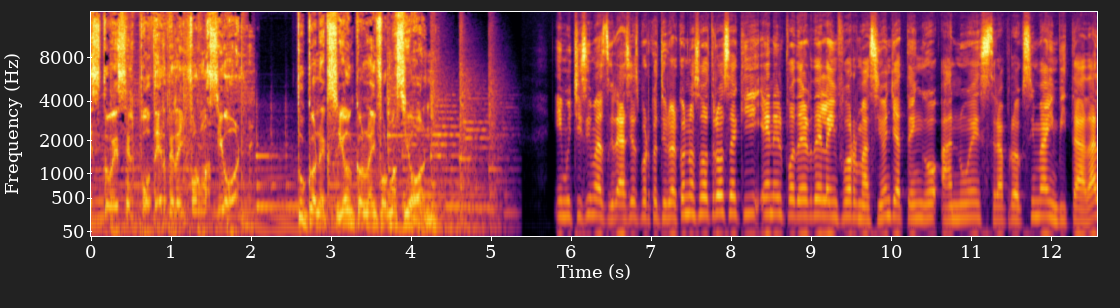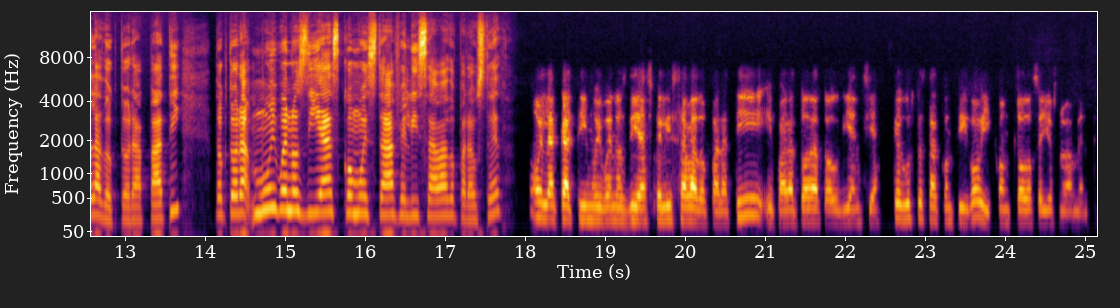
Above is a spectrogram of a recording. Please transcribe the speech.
Esto es el poder de la información. Tu conexión con la información. Y muchísimas gracias por continuar con nosotros aquí en el Poder de la Información. Ya tengo a nuestra próxima invitada, la doctora Patti. Doctora, muy buenos días. ¿Cómo está? Feliz sábado para usted. Hola Katy, muy buenos días. Feliz sábado para ti y para toda tu audiencia. Qué gusto estar contigo y con todos ellos nuevamente.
